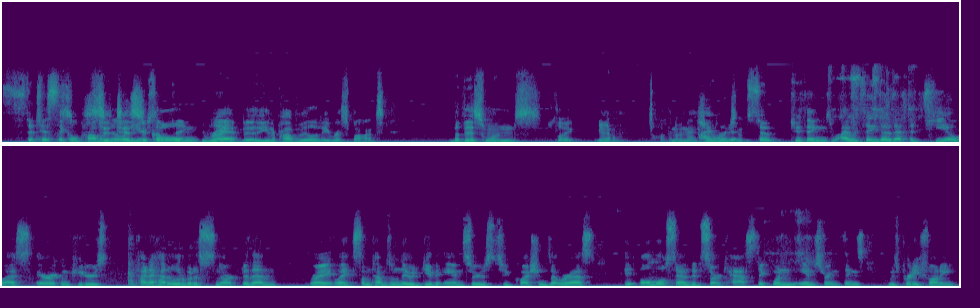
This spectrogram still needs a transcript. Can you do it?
Statistical probability statistical or something. right uh, you know probability response but this one's like you know talking to an I would person so two things. I would say though that the TOS era computers kind of had a little bit of snark to them, right? Like sometimes when they would give answers to questions that were asked, it almost sounded sarcastic when answering things. It was pretty funny.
